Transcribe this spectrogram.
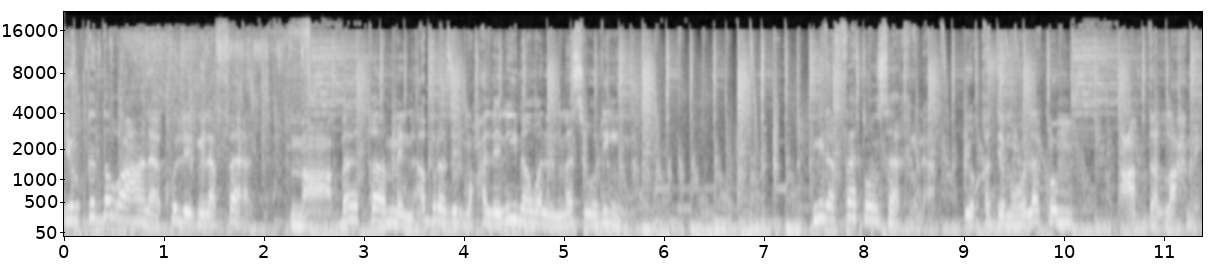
يلقي الضوء على كل الملفات مع باقة من أبرز المحللين والمسؤولين. ملفات ساخنة. يقدمه لكم عبد الله حميد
